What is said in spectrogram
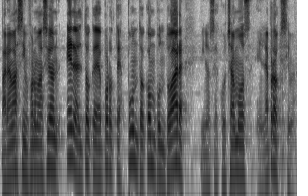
Para más información en altoquedeportes.com.ar y nos escuchamos en la próxima.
